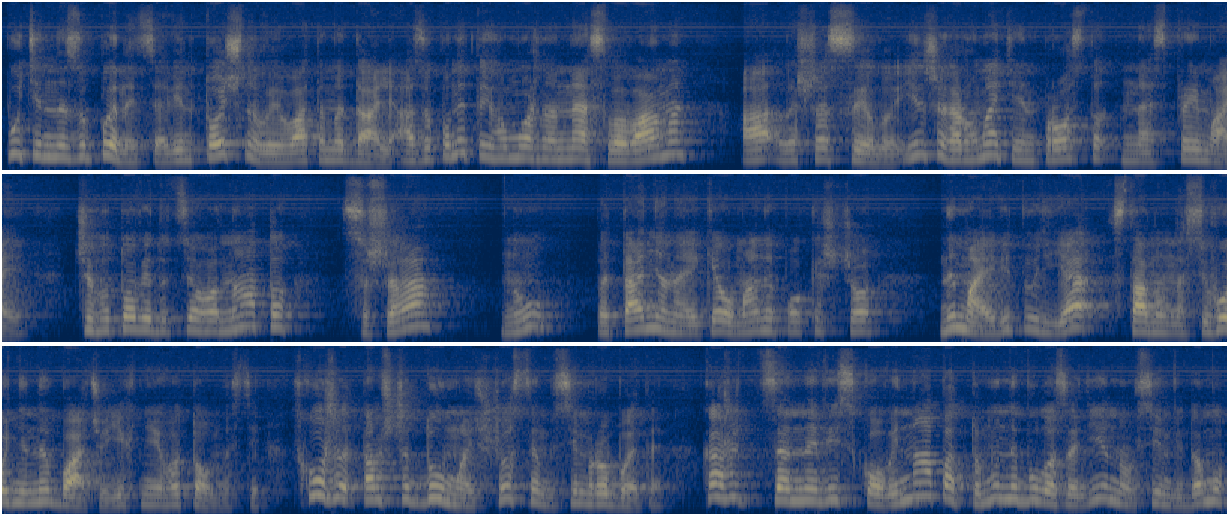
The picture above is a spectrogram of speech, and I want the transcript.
Путін не зупиниться, він точно воюватиме далі. А зупинити його можна не словами, а лише силою. Інших аргументів він просто не сприймає. Чи готові до цього НАТО, США? Ну, питання, на яке у мене поки що немає відповіді. Я станом на сьогодні не бачу їхньої готовності. Схоже, там ще думають, що з цим всім робити. Кажуть, це не військовий напад, тому не було задіяно всім відому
